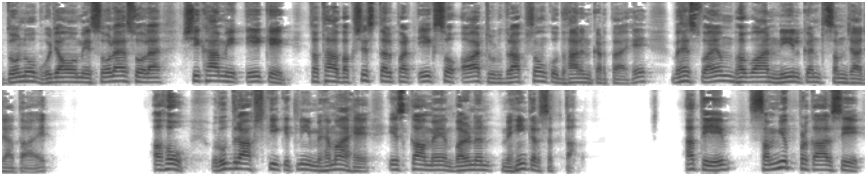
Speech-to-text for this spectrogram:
दोनों भुजाओं में सोलह सोलह, शिखा में एक एक तथा बक्षस्थल पर एक सौ आठ रुद्राक्षों को धारण करता है, वह स्वयं भगवान नीलकंठ समझा जाता है। अहो, रुद्राक्ष की कितनी महिमा है, इसका मैं वर्णन नहीं कर सकता। अतएव संयुक्त प्रकार से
